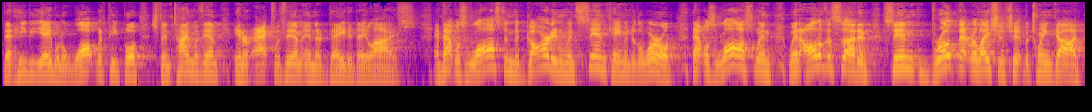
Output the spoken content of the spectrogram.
that He be able to walk with people, spend time with them, interact with them in their day to day lives. And that was lost in the garden when sin came into the world. That was lost when, when all of a sudden sin broke that relationship between God.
